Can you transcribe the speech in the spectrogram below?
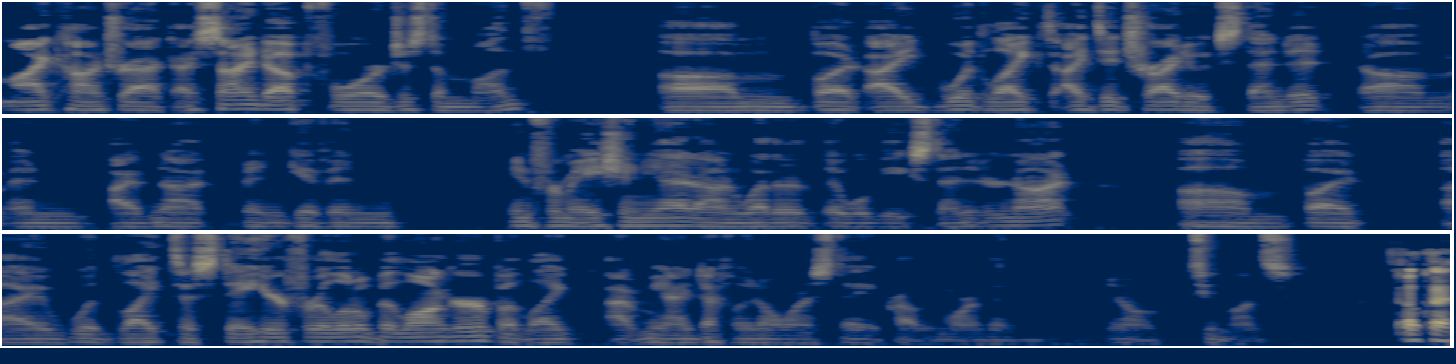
My contract, I signed up for just a month um, but I would like to, I did try to extend it, um, and I've not been given information yet on whether it will be extended or not. Um, but I would like to stay here for a little bit longer, but like, I mean, I definitely don't want to stay probably more than, you know, two months. Okay.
